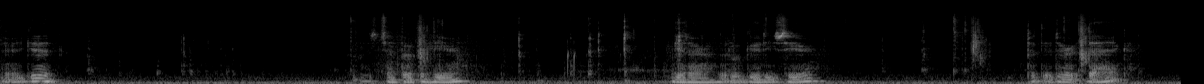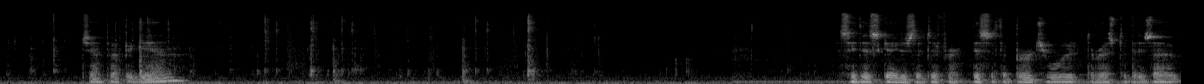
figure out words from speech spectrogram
Very good. Let's jump over here. Get our little goodies here. Put the dirt back. Jump up again. See, this gate is a different, this is the birch wood, the rest of it is oak.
